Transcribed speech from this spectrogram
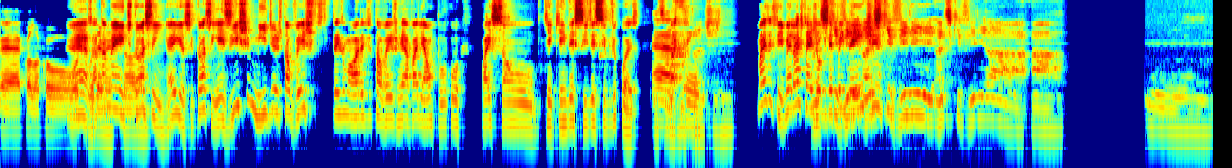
é, colocou É, exatamente. Então, assim, é isso. Então, assim, existe mídias, talvez seja uma hora de talvez reavaliar um pouco quais são que, quem decide esse tipo de coisa. É, mas, sim. Né? Mas enfim, melhor estar jogo independente. Vire, antes que vire, antes que vire a, a o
